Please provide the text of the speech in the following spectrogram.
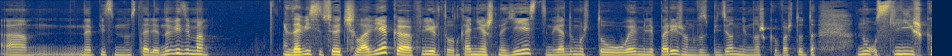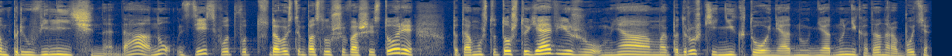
э, на столе, но, видимо, Зависит все от человека. Флирт, он, конечно, есть, но я думаю, что у Эмили Парижа он возведен немножко во что-то, ну, слишком преувеличенное, да. Ну, здесь вот, вот с удовольствием послушаю ваши истории, потому что то, что я вижу, у меня, мои подружки, никто, ни одну, ни одну никогда на работе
